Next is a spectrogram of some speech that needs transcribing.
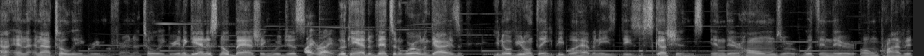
I, and and I totally agree, my friend. I totally agree. And again, it's no bashing. We're just Right, right. looking at events in the world and guys you know if you don't think people are having these these discussions in their homes or within their own private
